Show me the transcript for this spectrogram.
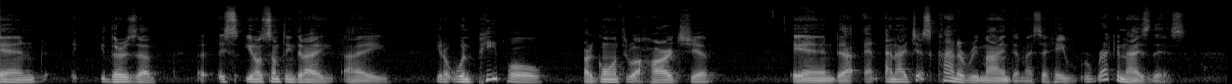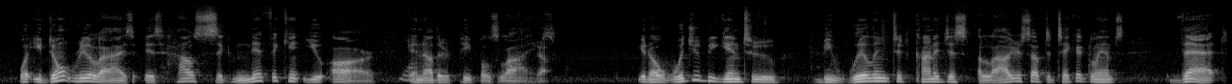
And there's a, a- you know, something that I, I, you know, when people are going through a hardship, and uh, and and I just kind of remind them. I say, hey, recognize this. What you don't realize is how significant you are in other people's lives. Yeah. You know, would you begin to be willing to kind of just allow yourself to take a glimpse that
